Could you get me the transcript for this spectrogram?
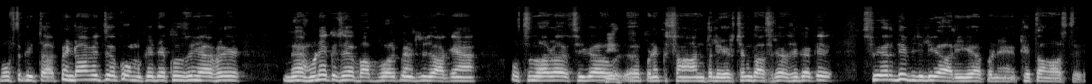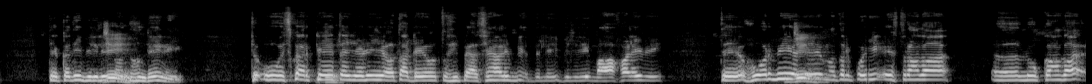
ਮੁਫਤ ਕੀਤਾ। ਪਿੰਡਾਂ ਵਿੱਚ ਘੁੰਮ ਕੇ ਦੇਖੋ ਤੁਸੀਂ ਇਸ ਵੇਲੇ ਮੈਂ ਹੁਣੇ ਕਿਸੇ ਬਾਬੂਵਾਲ ਪਿੰਡ 'ਚ ਜਾ ਕੇ ਆ ਉੱਥੋਂ ਦਾ ਜਿਹੜਾ ਸੀਗਾ ਉਹ ਆਪਣੇ ਕਿਸਾਨ ਦਲੇਰ ਸਿੰਘ ਦੱਸ ਰਿਹਾ ਸੀਗਾ ਕਿ ਸਵੇਰ ਦੀ ਬਿਜਲੀ ਆ ਰਹੀ ਹੈ ਆਪਣੇ ਖੇਤਾਂ ਵਾਸਤੇ ਤੇ ਕਦੀ ਬਿਜਲੀ ਜੀ। ਬੰਦ ਹੁੰਦੀ ਨਹੀਂ। ਤੇ ਉਹ ਇਸ ਕਰਕੇ ਤੇ ਜਿਹੜੀ ਉਹ ਤੁਹਾਡੇ ਉਹ ਤੁਸੀਂ ਪੈਸਿਆਂ ਵਾਲੀ ਬਿ- ਬਿਜਲੀ ਬਿਜਲੀ ਮਾਫ ਵਾਲੀ ਵੀ ਤੇ ਹੋਰ ਵੀ ਜੀ। ਇਹਦੇ ਮਤਲਬ ਕੋਈ ਇਸ ਤਰ੍ਹਾਂ ਦਾ ਅ, ਲੋਕਾਂ ਦਾ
